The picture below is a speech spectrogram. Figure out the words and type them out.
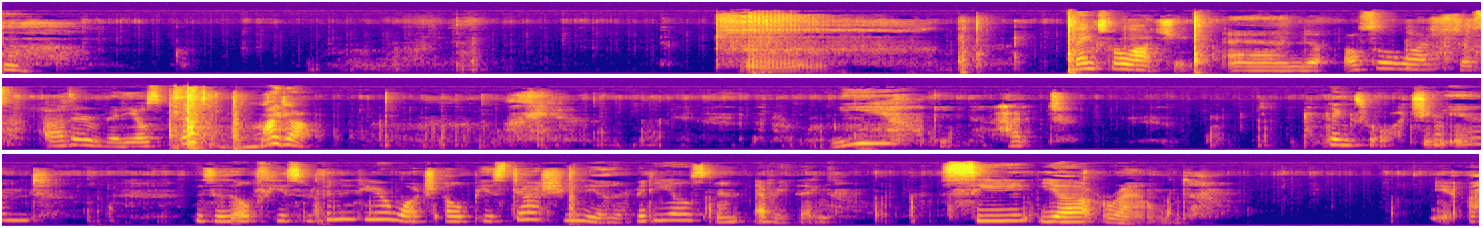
Thanks for watching, and also watch those other videos. That's my job. Okay. Me had it. Thanks for watching, and this is LPS Infinite here. Watch LPS Dashy, the other videos, and everything. See ya around. Yeah.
